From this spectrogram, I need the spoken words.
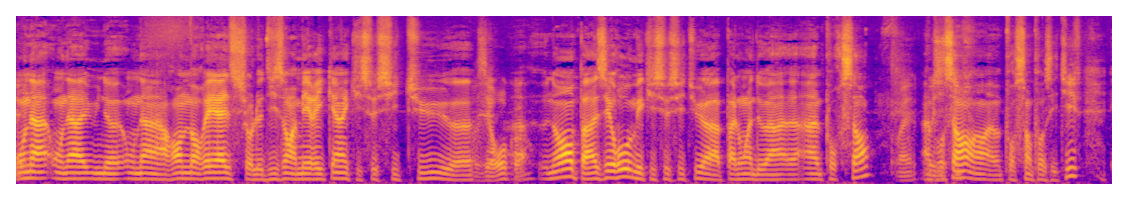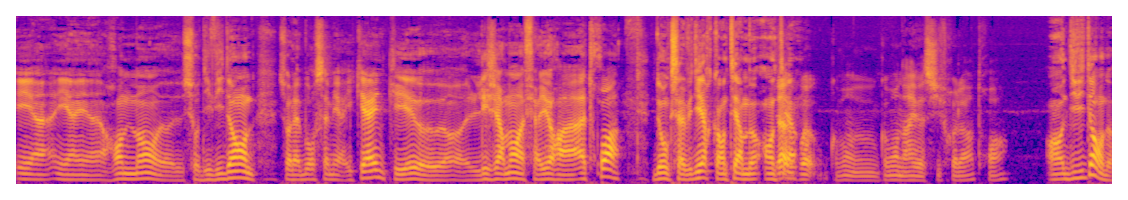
on a, on, a une, on a un rendement réel sur le 10 ans américain qui se situe... Euh, zéro, quoi. non, pas à zéro, mais qui se situe à pas loin de 1%. 1% ouais, 1%, positif et un, rendement euh, sur dividende sur la bourse américaine qui est euh, légèrement inférieur à, 3. Donc ça veut dire qu'en termes... En comment, comment, on arrive à ce chiffre-là 3 En dividende.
